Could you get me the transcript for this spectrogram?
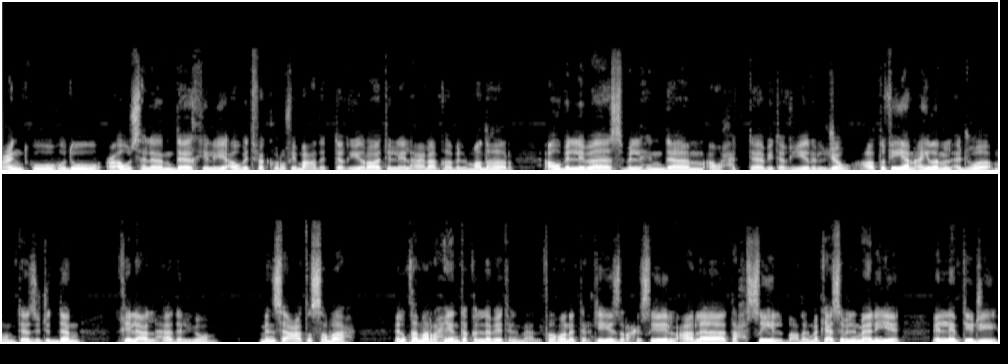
عندكم هدوء أو سلام داخلي أو بتفكروا في بعض التغييرات اللي لها علاقة بالمظهر أو باللباس بالهندام أو حتى بتغيير الجو. عاطفيا أيضا الأجواء ممتازة جدا خلال هذا اليوم. من ساعات الصباح القمر رح ينتقل لبيت المال فهون التركيز رح يصير على تحصيل بعض المكاسب المالية اللي بتيجي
